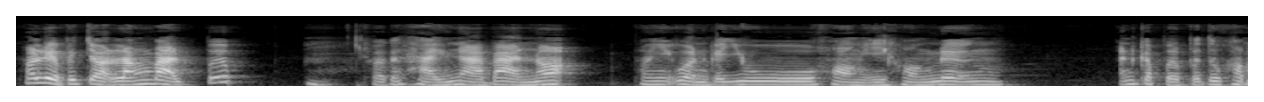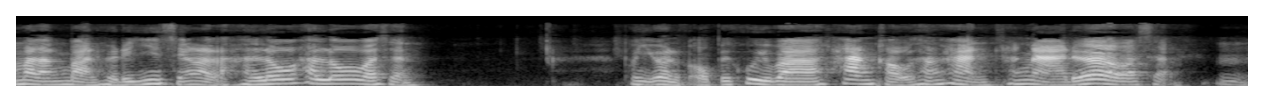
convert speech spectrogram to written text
พอเหลียวไปจอดหลังบ้านปุ๊บเขาก็ถ่ายอยู่หน้าบ้านเนาะพอยี่อ้วนก็อยู่ห้องอีกห้องหนึ่งอันก็เปิดประตูเข้ามาหลังบ้านเขาได้ยินเสียงอะไรฮัลโหลฮัลโหลว่าสัน พอยอนออกไปคุยว่าทางเขาทางหันทางหนาเด้อว่าสันอืม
